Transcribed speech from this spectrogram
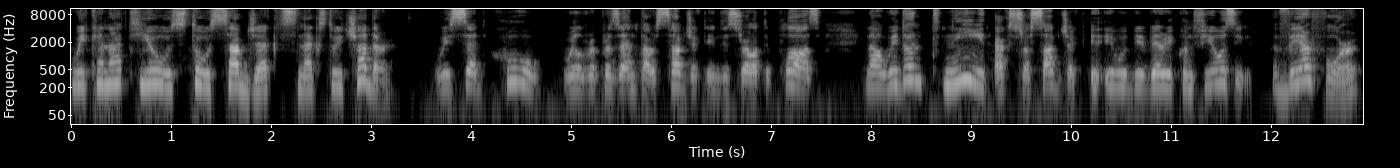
we cannot use two subjects next to each other. We said who will represent our subject in this relative clause now we don't need extra subject, it, it would be very confusing. Therefore,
